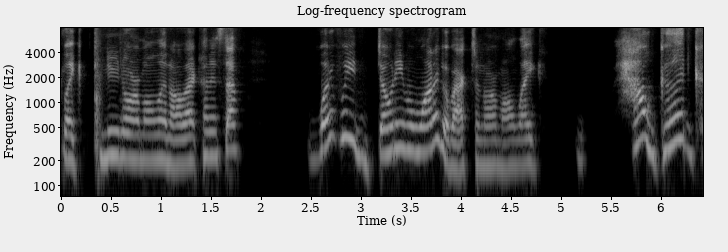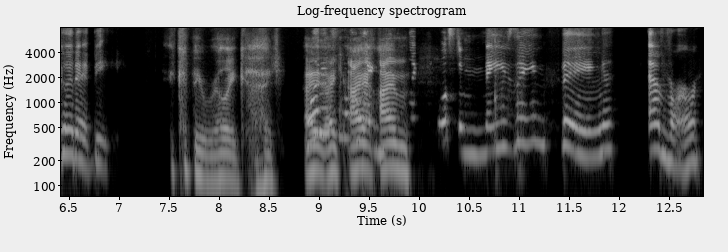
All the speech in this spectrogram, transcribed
like new normal and all that kind of stuff. What if we don't even want to go back to normal? Like, how good could it be? It could be really good. What I, I, I, am like the most amazing thing ever.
